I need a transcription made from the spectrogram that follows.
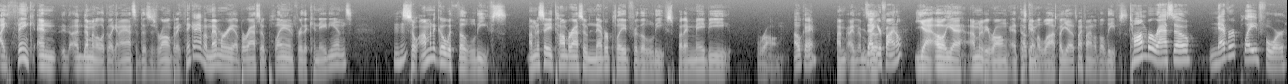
I think, and I'm, going to look like an ass if this is wrong, but I think I have a memory of Barrasso playing for the Canadians. Mhm. So I'm going to go with the Leafs. I'm going to say Tom Barrasso never played for the Leafs, but I may be wrong. Okay. I'm, I'm Is that real- your final? Yeah. Oh, yeah. I'm going to be wrong at this Okay. game a lot, but yeah, that's my final. The Leafs. Tom Barrasso never played for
